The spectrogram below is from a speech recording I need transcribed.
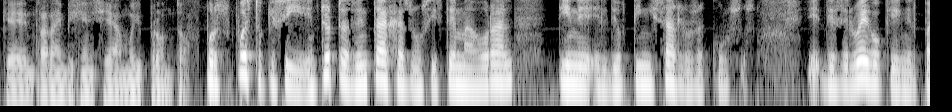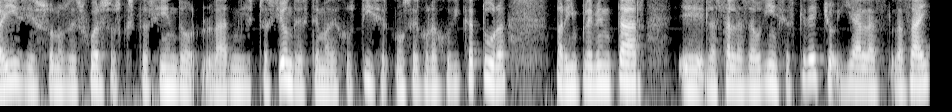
que entrará en vigencia muy pronto. Por supuesto que sí. Entre otras ventajas, un sistema oral tiene el de optimizar los recursos. Eh, desde luego que en el país, y esos son los esfuerzos que está haciendo la Administración del Sistema de Justicia, el Consejo de la Judicatura, para implementar eh, las salas de audiencias, que de hecho ya las, las hay,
